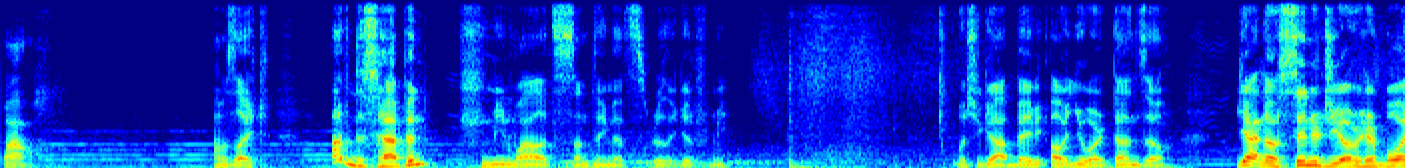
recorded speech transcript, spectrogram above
Wow. I was like, how did this happen? Meanwhile, it's something that's really good for me. What you got, baby? Oh, you are Dunzo. You got no synergy over here, boy.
